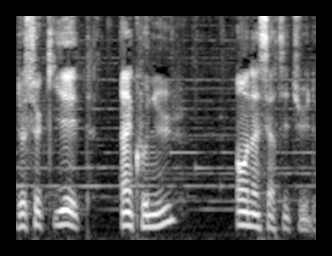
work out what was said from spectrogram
de ce qui est inconnu en incertitude.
